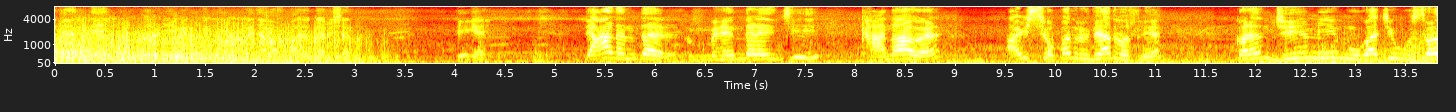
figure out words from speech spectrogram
जयंती आणि गणपती बाप्पाचं दर्शन. ठीक आहे. त्यानंतर मेहेंदळेंची खानावळ आयुष्यपद हृदयात बसली आहे. कारण जी मी मुगाची उसळ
